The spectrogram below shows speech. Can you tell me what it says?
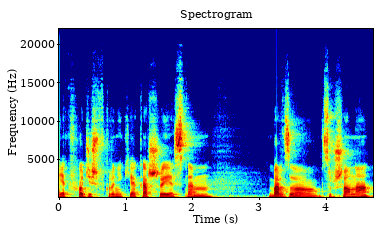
jak wchodzisz w kroniki Akaszy, jestem bardzo wzruszona.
